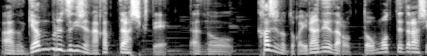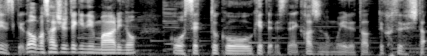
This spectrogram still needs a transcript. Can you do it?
あのギャンブル好きじゃなかったらしくて、あのカジノとかいらねえだろと思ってたらしいんですけど、まあ、最終的に周りのこう説得を受けてですね、カジノも入れたってことでした。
